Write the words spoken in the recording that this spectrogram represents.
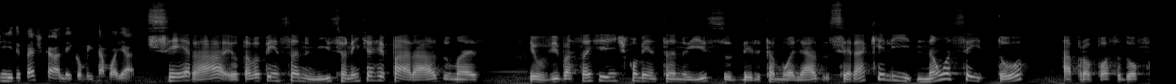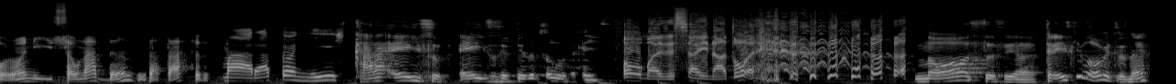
ido pescar ali, como ele tá molhado. Será? Eu tava pensando nisso, eu nem tinha reparado, mas Eu vi bastante gente comentando isso, dele tá molhado. Será que ele não aceitou a proposta do Alforone e saiu nadando da Tartarus? Maratonista. Cara, é isso. É isso, certeza absoluta que é isso. Oh, mas esse aí nadou é. Nossa senhora. 3 quilômetros, né?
